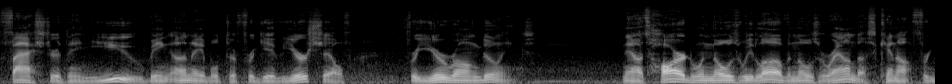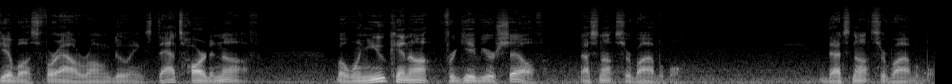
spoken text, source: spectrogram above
faster than you being unable to forgive yourself for your wrongdoings. Now, it's hard when those we love and those around us cannot forgive us for our wrongdoings. That's hard enough. But when you cannot forgive yourself, that's not survivable. That's not survivable.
